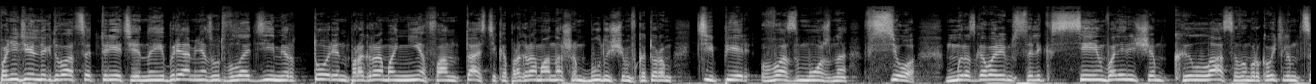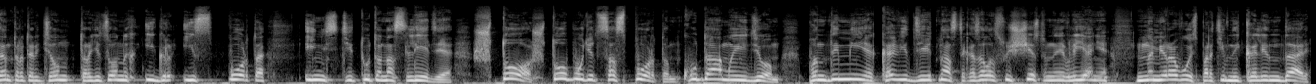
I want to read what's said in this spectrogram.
Понедельник, 23 ноября. Меня зовут Владимир Торин. Программа «Не фантастика». Программа о нашем будущем, в котором теперь возможно все. Мы разговариваем с Алексеем Валерьевичем Классовым, руководителем Центра традиционных игр и спорта Института наследия. Что? Что будет со спортом? Куда мы идем? Пандемия COVID-19 оказала существенное влияние на мировой спортивный календарь.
